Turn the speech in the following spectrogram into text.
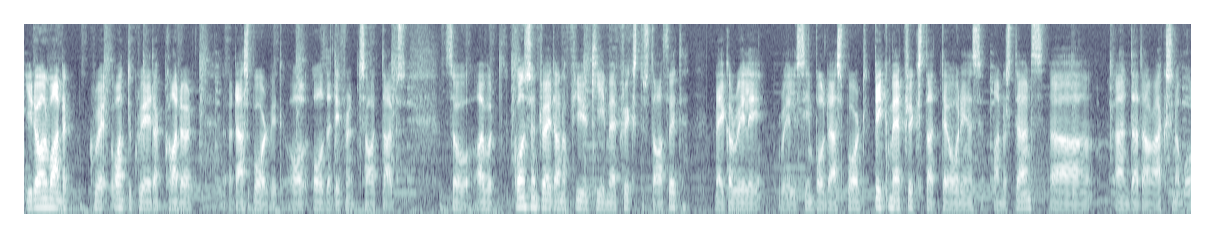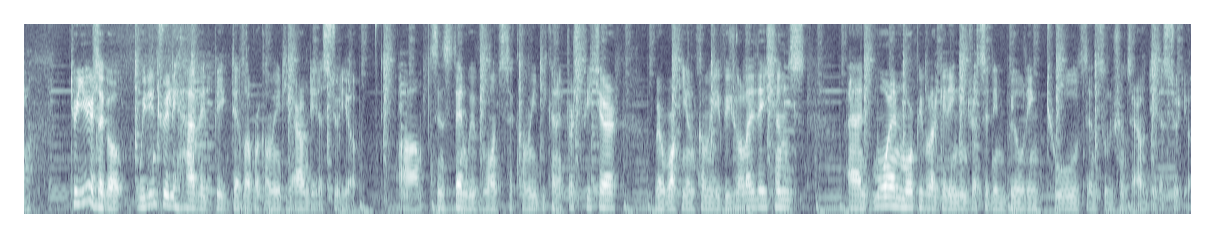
You don't want to, want to create a cluttered uh, dashboard with all, all the different chart types. So I would concentrate on a few key metrics to start with make a really really simple dashboard pick metrics that the audience understands uh, and that are actionable Two years ago, we didn't really have a big developer community around Data Studio. Um, since then, we've launched the Community Connectors feature. We're working on community visualizations, and more and more people are getting interested in building tools and solutions around Data Studio.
